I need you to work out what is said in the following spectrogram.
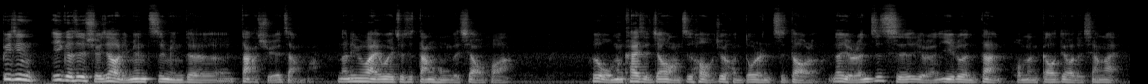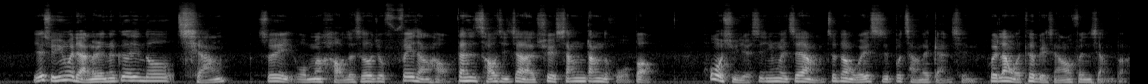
毕竟，一个是学校里面知名的大学长嘛，那另外一位就是当红的校花。所以我们开始交往之后，就很多人知道了。那有人支持，有人议论，但我们高调的相爱。也许因为两个人的个性都强，所以我们好的时候就非常好，但是吵起架来却相当的火爆。或许也是因为这样，这段为时不长的感情会让我特别想要分享吧。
